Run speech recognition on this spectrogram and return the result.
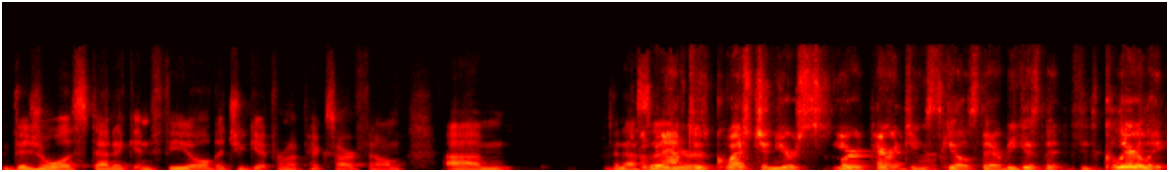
visual aesthetic and feel that you get from a Pixar film. Um, Vanessa, I'm gonna have you're- to question your your parenting skills there because the, clearly,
